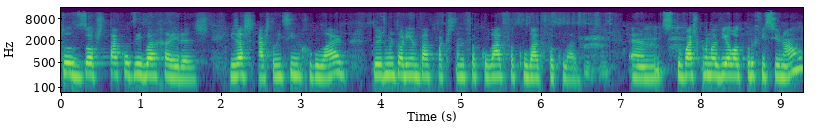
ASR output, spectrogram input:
todos os obstáculos e barreiras e já chegaste ao ensino regular, tu és muito orientado para a questão da faculdade, faculdade, faculdade. Um, se tu vais para uma via logo profissional,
